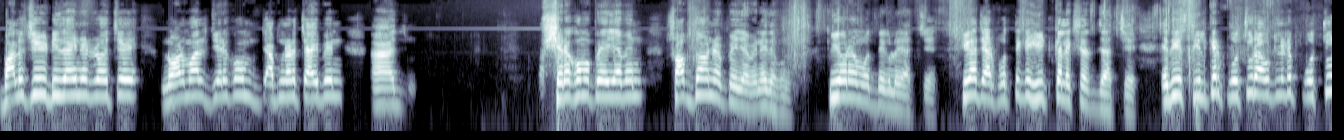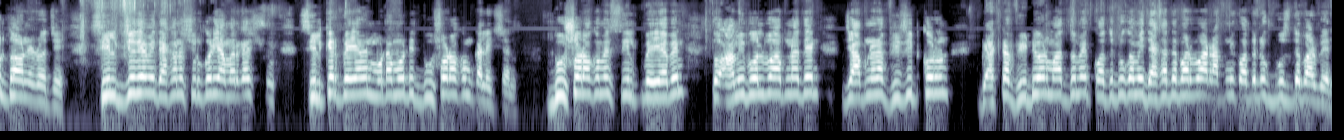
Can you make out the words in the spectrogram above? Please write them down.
বালুচুরি ডিজাইনের রয়েছে। নর্মাল যেরকম আপনারা চাইবেন আহ, সেরকমও পেয়ে যাবেন। সব ধরনের পেয়ে যাবেন। এই দেখুন পিওরের মধ্যে এগুলো যাচ্ছে। ঠিক আছে? আর প্রত্যেকটা হিট কালেকশন যাচ্ছে। এদিকে সিল্কের প্রচুর আউটলেটে প্রচুর ধরনের রয়েছে। সিল্ক যদি আমি দেখানো শুরু করি আমার কাছে সিল্কের পেয়ে যাবেন মোটামুটি দুশো রকম কালেকশন দুশো রকমের সিল্ক পেয়ে যাবেন। তো আমি বলব আপনাদের যে আপনারা ভিজিট করুন। একটা ভিডিওর মাধ্যমে কতটুকু আমি দেখাতে পারব আর আপনি কতটুকু বুঝতে পারবেন।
